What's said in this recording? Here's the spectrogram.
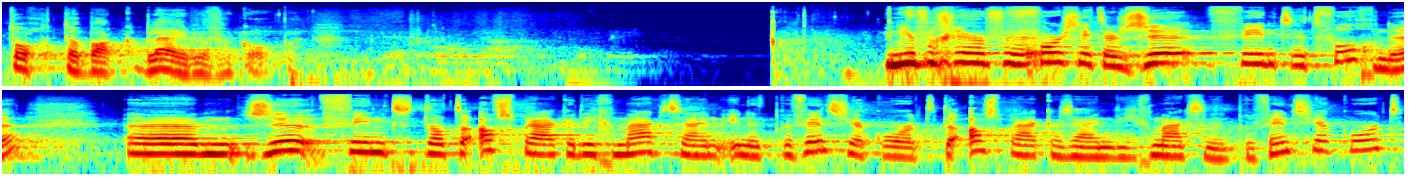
toch tabak blijven verkopen? Meneer Van Gerven... Voorzitter, ze vindt het volgende. Um, ze vindt dat de afspraken die gemaakt zijn in het preventieakkoord de afspraken zijn die gemaakt zijn in het preventieakkoord.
